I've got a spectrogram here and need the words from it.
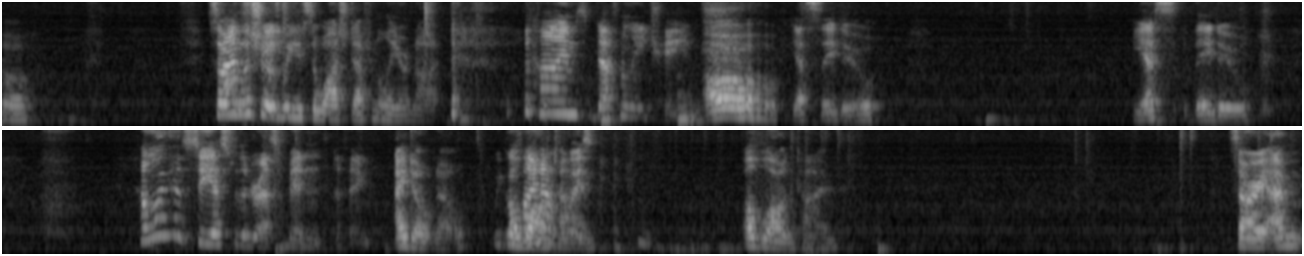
Oh. Some of the shows change. we used to watch definitely are not. Times definitely change. oh, yes, they do. Yes, they do. How long has Say Yes to the Dress been a thing? I don't know. We go a find long out, time. boys. A long time. Sorry, I'm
